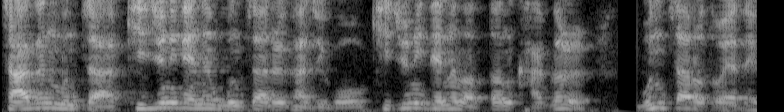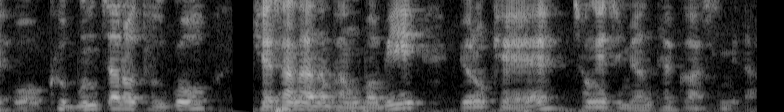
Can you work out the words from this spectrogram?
작은 문자, 기준이 되는 문자를 가지고 기준이 되는 어떤 각을 문자로 둬야 되고 그 문자로 두고 계산하는 방법이 이렇게 정해지면 될 것 같습니다.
